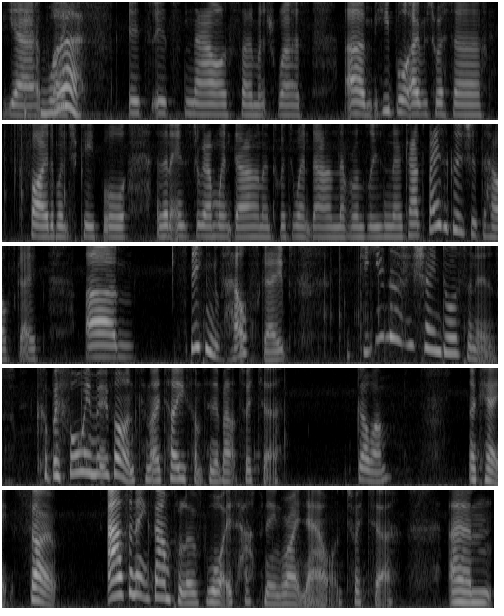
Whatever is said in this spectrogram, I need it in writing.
yeah, It's like, worse. it's it's now so much worse. Um, he bought over Twitter, fired a bunch of people, and then Instagram went down and Twitter went down, and everyone's losing their accounts. Basically, it's just a hellscape. Um, speaking of hellscapes, do you know who Shane Dawson is? Before we move on, can I tell you something about Twitter? Go on. Okay, so as an example of what is happening right now on Twitter, um,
